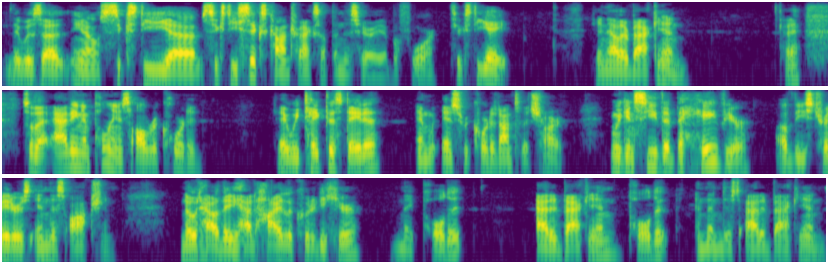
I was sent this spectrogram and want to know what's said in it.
it was uh, you know 60 uh, 66 contracts up in this area before 68. Okay, now they're back in. Okay, so that adding and pulling is all recorded. Okay, we take this data and it's recorded onto the chart. We can see the behavior of these traders in this auction. Note how they had high liquidity here, and they pulled it, added back in, pulled it, and then just added back in.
